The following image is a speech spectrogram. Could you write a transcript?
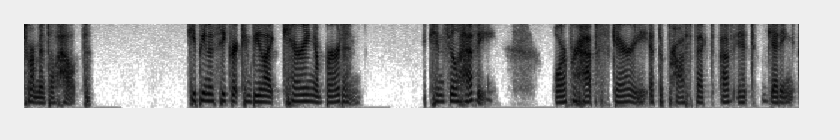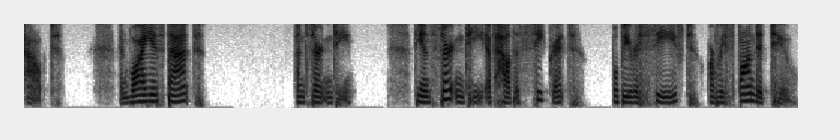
to our mental health. Keeping a secret can be like carrying a burden, it can feel heavy or perhaps scary at the prospect of it getting out. And why is that? Uncertainty. The uncertainty of how the secret will be received or responded to.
